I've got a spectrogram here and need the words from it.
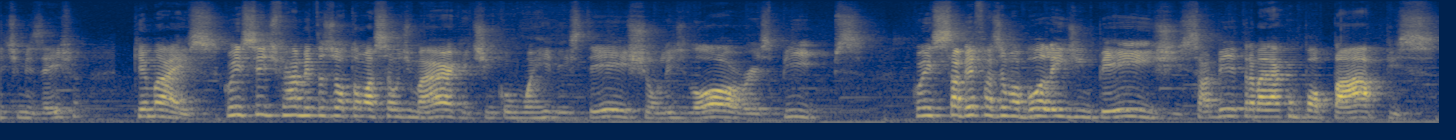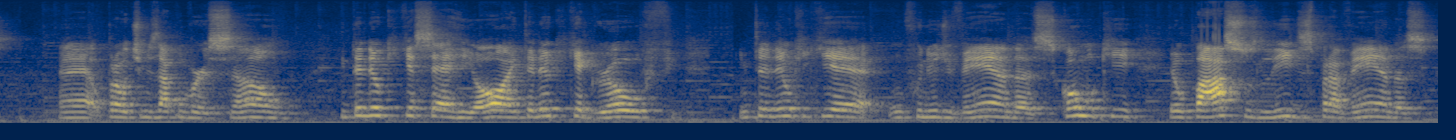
Optimization que mais? Conhecer de ferramentas de automação de marketing, como RD Station, Lead Lovers, Pips. Conhecer, saber fazer uma boa landing page, saber trabalhar com pop-ups é, para otimizar a conversão. Entender o que é CRO, entender o que é Growth, entender o que é um funil de vendas, como que eu passo os leads para vendas.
